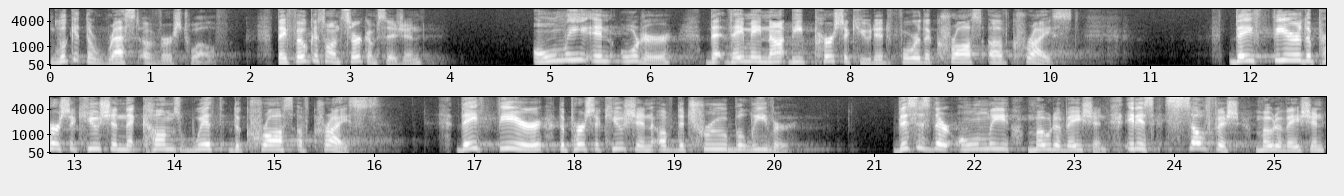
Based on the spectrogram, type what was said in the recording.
Look at the rest of verse 12. They focus on circumcision only in order that they may not be persecuted for the cross of Christ. They fear the persecution that comes with the cross of Christ. They fear the persecution of the true believer. This is their only motivation. It is selfish motivation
